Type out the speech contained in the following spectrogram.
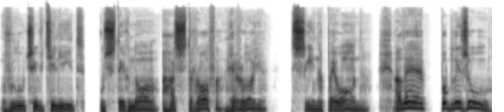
влучив тіліт у стегно Агастрофа, героя, сина Пеона, але поблизу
